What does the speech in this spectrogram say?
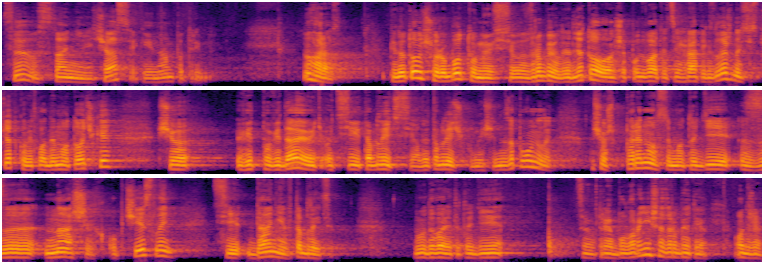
Це останній час, який нам потрібен. Ну, гаразд. Підготовчу роботу ми все зробили. Для того, щоб побудувати цей графік залежності, спочатку відкладемо точки, що відповідають оцій табличці, але табличку ми ще не заповнили. Ну що ж, переносимо тоді з наших обчислень ці дані в таблицю. Ну, давайте тоді, це треба було раніше зробити. Отже,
